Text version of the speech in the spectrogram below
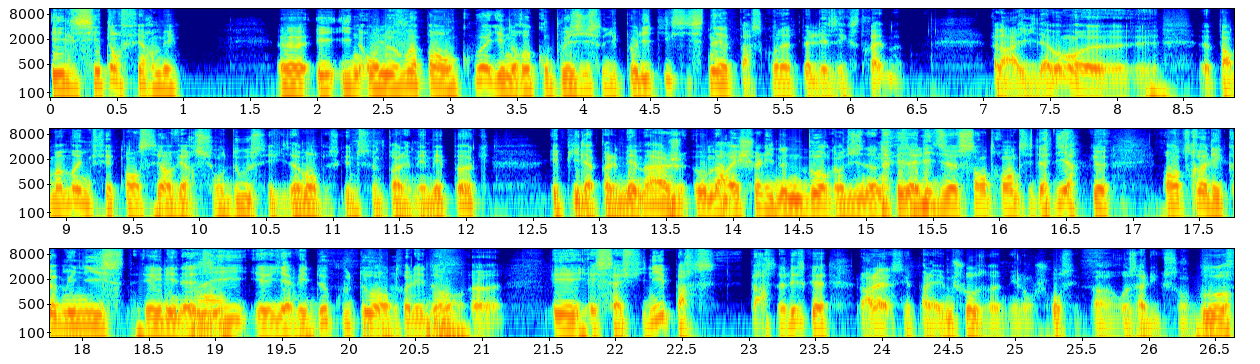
et il s'est enfermé. Euh, et on ne voit pas en quoi il y a une recomposition du politique, si ce n'est par ce qu'on appelle les extrêmes. Alors évidemment, euh, euh, par moments, il me fait penser en version douce, évidemment, parce que nous ne sommes pas à la même époque, et puis il n'a pas le même âge, au maréchal Hindenburg en 1930. C'est-à-dire que entre les communistes et les nazis, il y avait deux couteaux entre les dents, hein, et, ça finit par par que... Alors là, c'est pas la même chose. Hein. Mélenchon, c'est pas Rosa Luxembourg,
